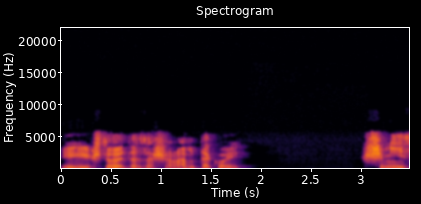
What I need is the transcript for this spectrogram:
И что это за шрам такой? Шмис.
